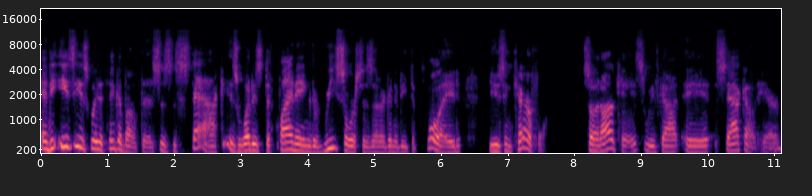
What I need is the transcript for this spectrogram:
And the easiest way to think about this is the stack is what is defining the resources that are going to be deployed using Terraform. So in our case, we've got a stack out here.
